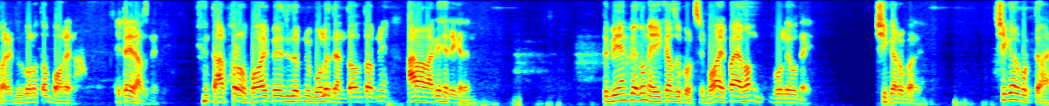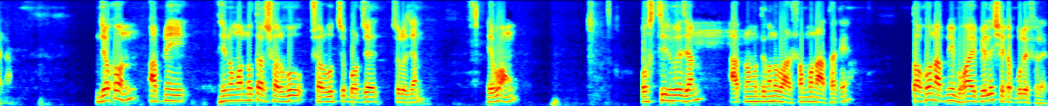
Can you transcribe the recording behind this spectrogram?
করে, দুর্বলতা বলে না, এটাই রাজনীতি। তারপরও ভয় পেয়ে যদি আপনি বলে দেন, তাহলে তো আপনি হারার আগে হেরে গেলেন। তো বিএনপি এখন এই কাজও করছে, ভয় পায় এবং বলেও দেয়, স্বীকারও করে। স্বীকার করতে হয় না। যখন আপনি হীনমন্যতার সর্ব, সর্বোচ্চ পর্যায়ে চলে যান এবং অস্থির হয়ে যান, আপনার মধ্যে কোনো ভারসাম্য না থাকে, তখন আপনি ভয় পেলে সেটা বলে ফেলেন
